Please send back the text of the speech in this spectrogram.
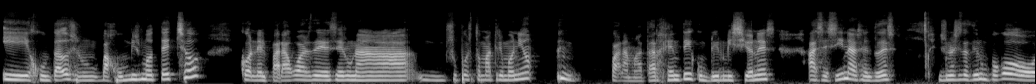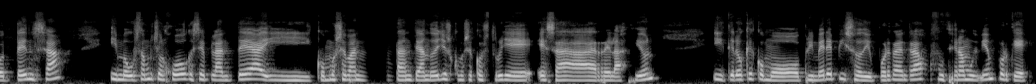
y juntados bajo un mismo techo, con el paraguas de ser una, un supuesto matrimonio para matar gente y cumplir misiones asesinas. Entonces, es una situación un poco tensa y me gusta mucho el juego que se plantea y cómo se van tanteando ellos, cómo se construye esa relación y creo que como primer episodio puerta de entrada funciona muy bien porque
